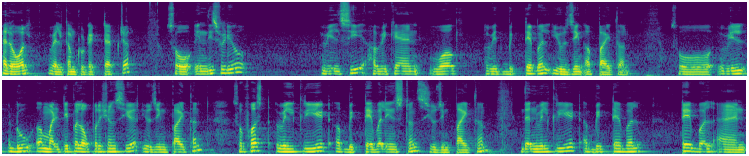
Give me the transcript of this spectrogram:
hello all welcome to TechTrapture so in this video we'll see how we can work with bigtable using a python. So we'll do a multiple operations here using python. So first we'll create a bigtable instance using python. Then we'll create a bigtable table and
